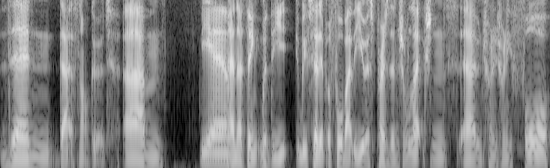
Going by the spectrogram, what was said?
then that's not good. Um, yeah. And I think with the we've said it before about the US presidential elections uh, in 2024,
